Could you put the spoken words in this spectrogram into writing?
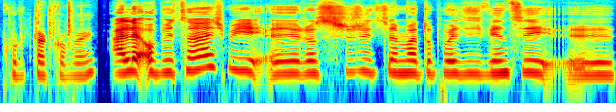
kurczakowej. Ale obiecałaś mi y, rozszerzyć temat, opowiedzieć więcej y,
